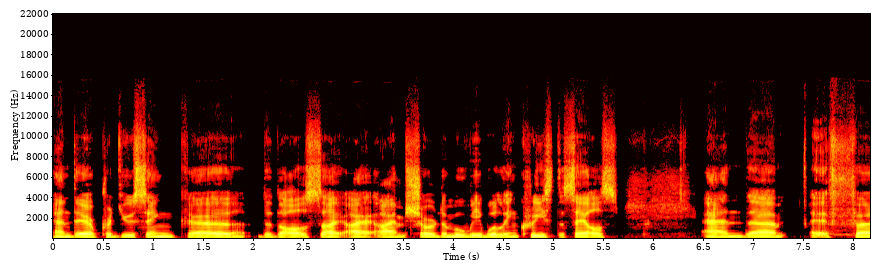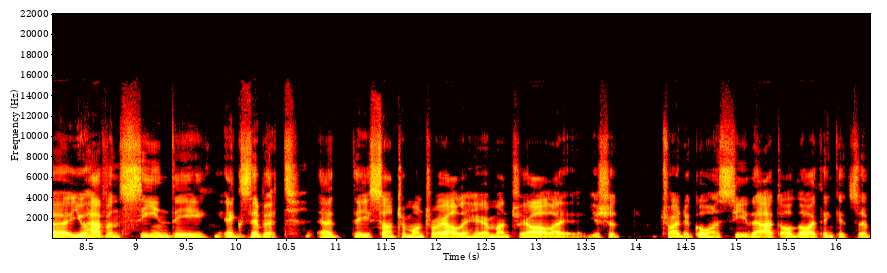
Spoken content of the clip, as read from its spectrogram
and they're producing uh, the dolls. I, am sure the movie will increase the sales. And uh, if you haven't seen the exhibit at the Centre Montreal here in Montreal, I, you should try to go and see that. Although I think it's a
